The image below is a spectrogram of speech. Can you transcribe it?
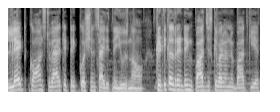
लेट कॉन्स्ट वैर के ट्रिक क्वेश्चन शायद इतने यूज़ ना हो। क्रिटिकल रेंडरिंग पाथ जिसके बारे में हमने बात की है,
